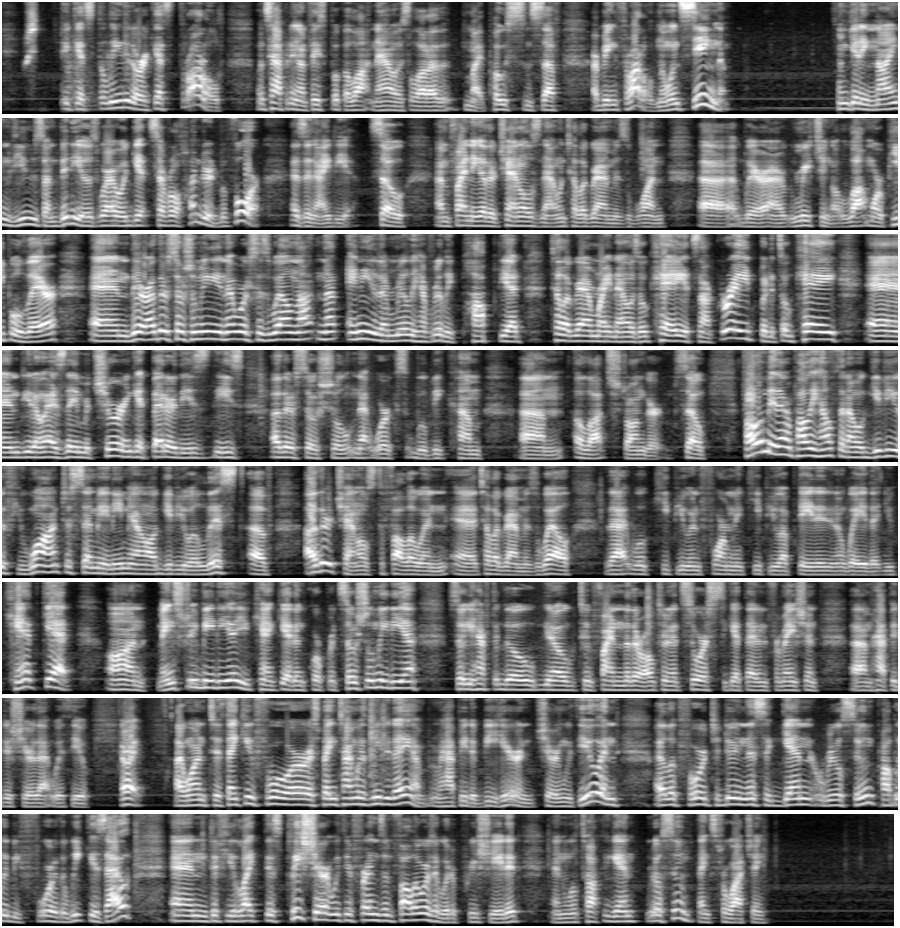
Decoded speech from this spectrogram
it gets deleted or it gets throttled. What's happening on Facebook a lot now is a lot of my posts and stuff are being throttled. No one's seeing them. I'm getting nine views on videos where I would get several hundred before as an idea. So I'm finding other channels now, and Telegram is one uh, where I'm reaching a lot more people there. And there are other social media networks as well. Not not any of them really have really popped yet. Telegram right now is okay. It's not great, but it's okay. And you know, as they mature and get better, these these other social networks will become um, a lot stronger. So follow me there on PolyHealth, and I will give you, if you want, just send me an email. I'll give you a list of other channels to follow in uh, Telegram as well that will keep you informed and keep you updated in a way that you can't get on mainstream media, you can't get in corporate social media. So you have to go, you know, to find another alternate source to get that information. I'm happy to share that with you. All right. I want to thank you for spending time with me today. I'm happy to be here and sharing with you. And I look forward to doing this again real soon, probably before the week is out. And if you like this, please share it with your friends and followers. I would appreciate it. And we'll talk again real soon. Thanks for watching.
